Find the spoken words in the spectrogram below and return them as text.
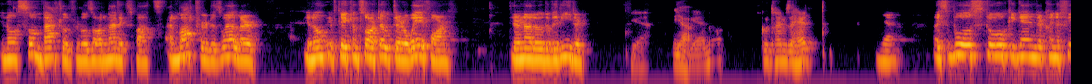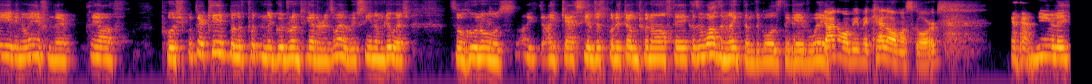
you know, some battle for those automatic spots. And Watford as well are, you know, if they can sort out their away form, they're not out of it either. Yeah. Yeah, no. Good times ahead. Yeah. I suppose Stoke again they're kind of fading away from their playoff push, but they're capable of putting a good run together as well. We've seen them do it. So who knows? I, I guess he'll just put it down to an off day because it wasn't like them the goals they gave away. John Obi Mikel almost scored. Nearly,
